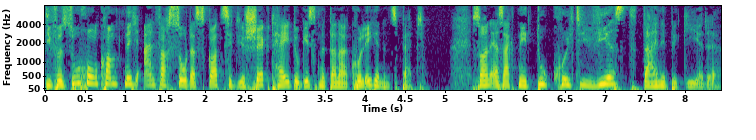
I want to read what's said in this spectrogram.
Die Versuchung kommt nicht einfach so, dass Gott sie dir schickt, hey, du gehst mit deiner Kollegin ins Bett sondern er sagt, nee, du kultivierst deine Begierde.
